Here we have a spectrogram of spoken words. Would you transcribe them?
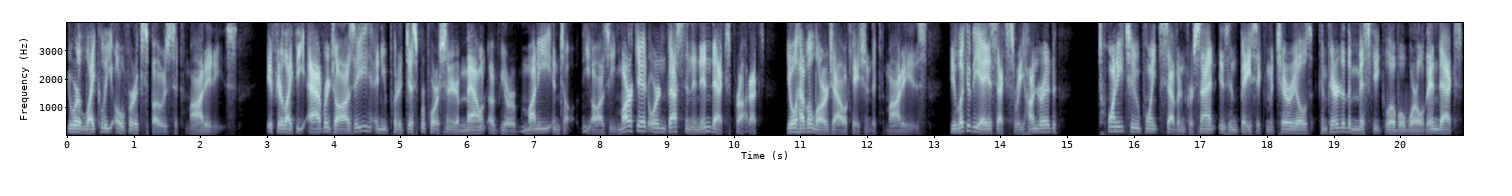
you are likely overexposed to commodities. If you're like the average Aussie and you put a disproportionate amount of your money into the Aussie market or invest in an index product, you'll have a large allocation to commodities. If you look at the ASX 300, 22.7% is in basic materials compared to the MSCI Global World Index,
